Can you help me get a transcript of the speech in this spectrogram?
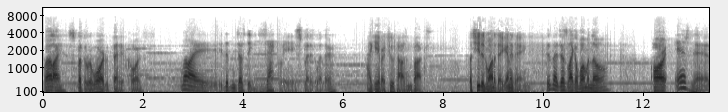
Well, I split the reward with Betty, of course. Well, I didn't just exactly split it with her. I gave her two thousand bucks. But she didn't want to take anything. Isn't that just like a woman, though? Or is it?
